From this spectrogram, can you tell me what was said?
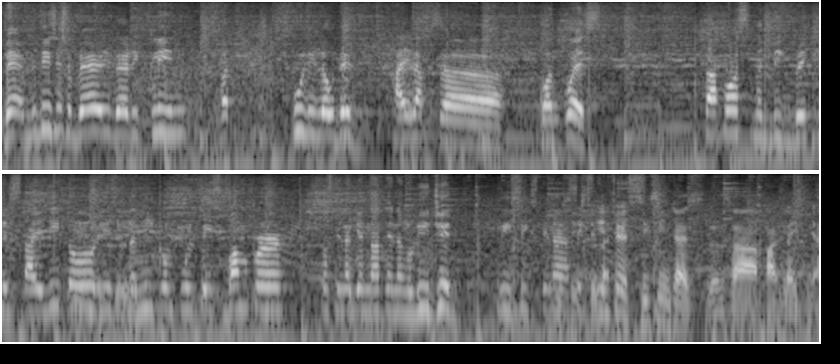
Be- this is a very, very clean but fully loaded Hilux uh, Conquest. Tapos, nag-big brake kits tayo dito. This is the. Nikon full face bumper. Tapos, nilagyan natin ng rigid 360 na 6 360 inches. 6 inches dun sa fog light niya.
